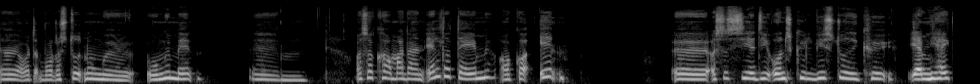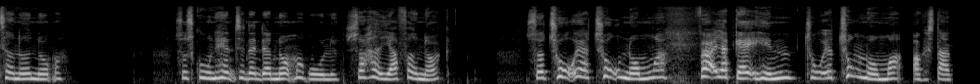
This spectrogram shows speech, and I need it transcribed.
øh, og der, hvor der stod nogle øh, unge mænd. Øhm, og så kommer der en ældre dame og går ind, øh, og så siger de, undskyld, vi stod i kø. Jamen, I har ikke taget noget nummer. Så skulle hun hen til den der nummerrulle. Så havde jeg fået nok. Så tog jeg to numre. Før jeg gav hende, tog jeg to numre og stak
